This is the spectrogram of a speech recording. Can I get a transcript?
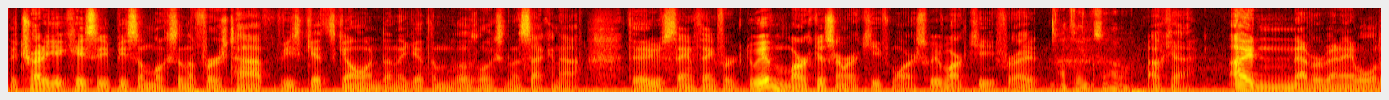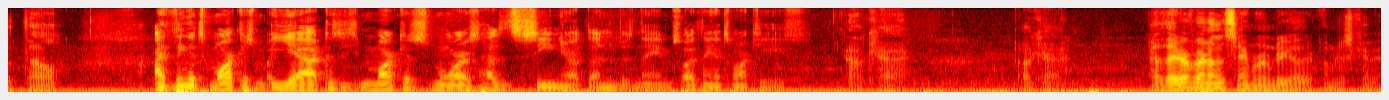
They try to get KCP some looks in the first half. If he gets going, then they get them those looks in the second half. They do the same thing for. Do we have Marcus or Markieff Morris? We have Markieff, right? I think so. Okay. I've never been able to tell. I think it's Marcus. Yeah, because Marcus Morris has senior at the end of his name, so I think it's Markieff. Okay. Okay. Have they ever been in the same room together? I'm just kidding.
